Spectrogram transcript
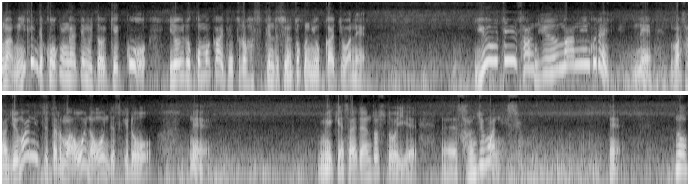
んまあ、三重県でこう考えてみると、結構いろいろ細かい鉄道走ってるんですよね。特に四日市はね。言うて30万人ぐらいね、まあ30万人って言ったらまあ多いのは多いんですけど、ね、三重県最大の都市とはいえ、えー、30万人ですよ。ね、の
